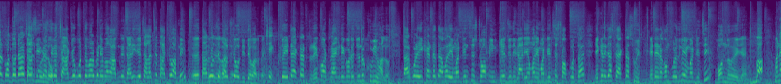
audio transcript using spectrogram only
আর কতটা তেল পড়ল? থেকে চার্জও করতে পারবেন এবং আপনি গাড়ি যে চালাচ্ছে তাকেও আপনি তার বলতে পারবেন। দিতে পারবেন। ঠিক। তো এটা একটা রেকর্ড ট্র্যাক রেকর্ডের জন্য খুবই ভালো। তারপরে এইখানটাতে আমার এমার্জেন্সি স্টপ ইন কেস যদি গাড়ি আমার এমার্জেন্সি স্টপ করতে হয় এখানে জাস্ট একটা সুইচ এটা এরকম করে দিলে এমার্জেন্সি বন্ধ হয়ে যায়। বাহ মানে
